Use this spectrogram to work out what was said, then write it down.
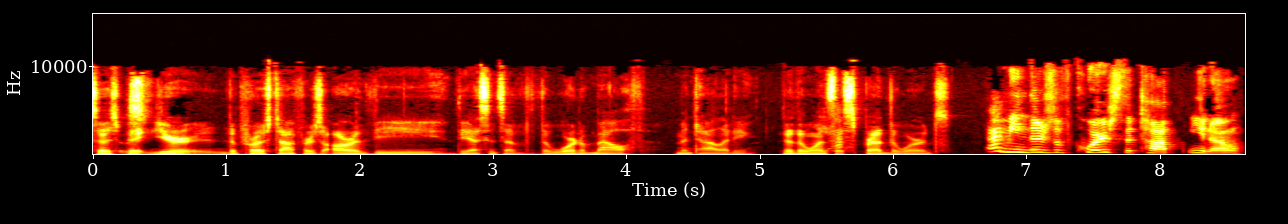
so it's but you're the pro staffers are the the essence of the word of mouth mentality they're the ones yeah. that spread the words i mean there's of course the top you know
